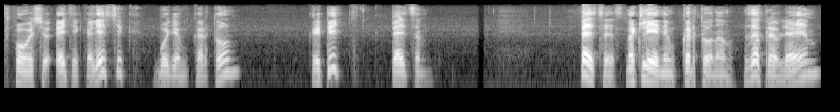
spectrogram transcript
С помощью этих колечек будем картон крепить к пяльцам. Пяльцы с наклеенным картоном заправляем,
